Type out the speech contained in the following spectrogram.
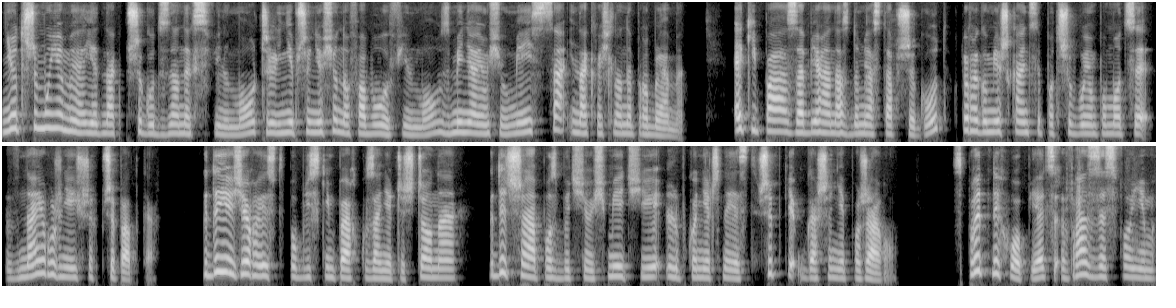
nie otrzymujemy jednak przygód znanych z filmu, czyli nie przeniesiono fabuły filmu, zmieniają się miejsca i nakreślone problemy. Ekipa zabiera nas do miasta przygód, którego mieszkańcy potrzebują pomocy w najróżniejszych przypadkach. Gdy jezioro jest w pobliskim parku zanieczyszczone, gdy trzeba pozbyć się śmieci lub konieczne jest szybkie ugaszenie pożaru. Sprytny chłopiec wraz ze swoim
